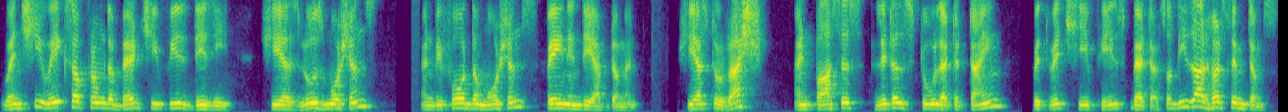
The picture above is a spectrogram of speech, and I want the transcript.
When she wakes up from the bed, she feels dizzy. She has loose motions and before the motions, pain in the abdomen. She has to rush and passes little stool at a time with which she feels better. So these are her symptoms.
